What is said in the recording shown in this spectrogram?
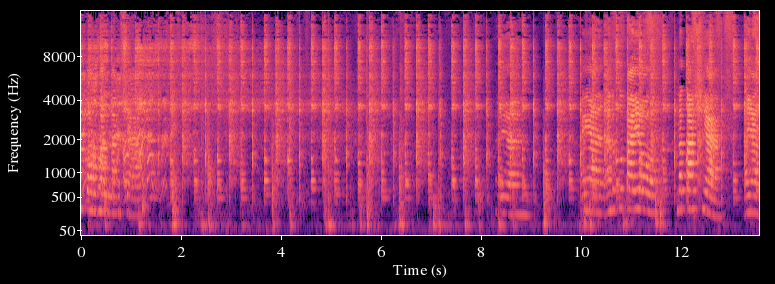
Parang formal lang siya. Ayan. Ayan, ano po tayo? Natasha. Ayan,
